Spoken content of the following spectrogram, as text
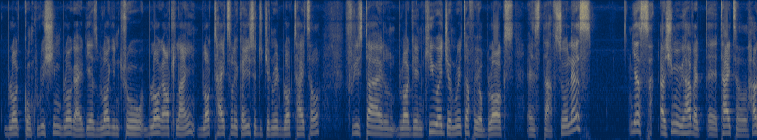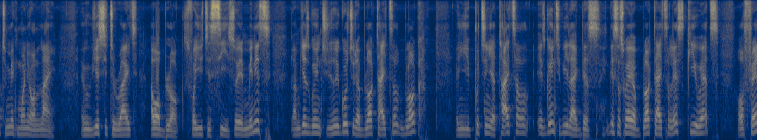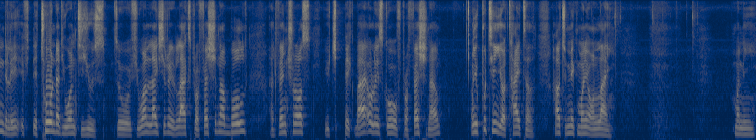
blog conclusion, blog ideas, blog intro, blog outline, blog title. You can use it to generate blog title, freestyle blogging, keyword generator for your blogs and stuff. So let's just assuming we have a, a title, how to make money online, and we use it to write our blogs for you to see. So in minutes, I'm just going to go to the blog title blog and you put in your title. It's going to be like this. This is where your blog title is, keywords or friendly, if the tone that you want to use. So if you want luxury, relaxed, professional, bold, adventurous, you pick. But I always go with professional. You put in your title, how to make money online. Money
